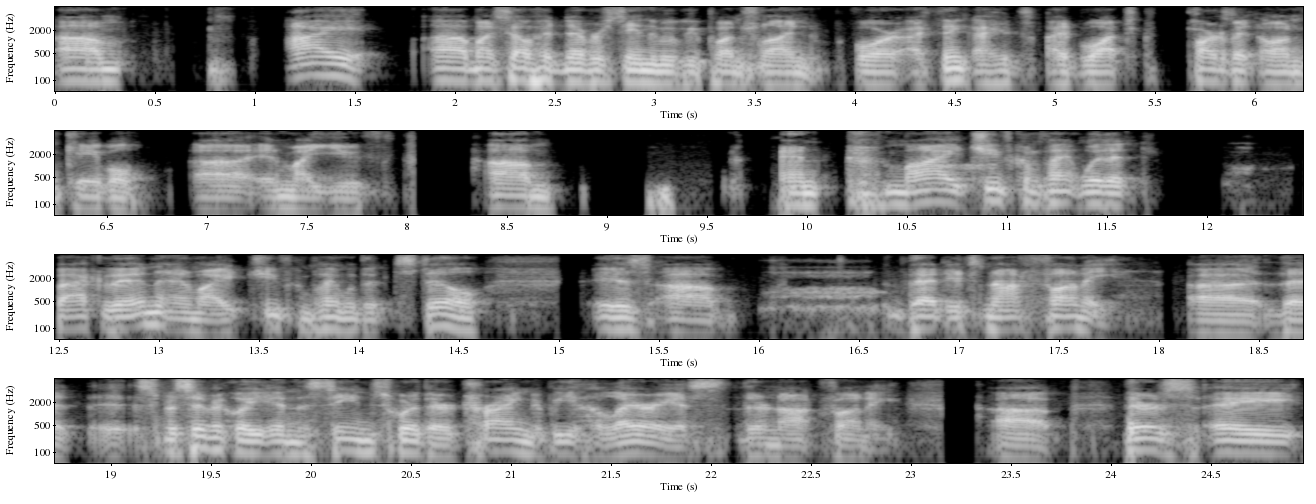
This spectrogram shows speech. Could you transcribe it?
Um, I uh, myself had never seen the movie Punchline before. I think I had I'd watched part of it on cable uh, in my youth, um, and my chief complaint with it back then, and my chief complaint with it still, is uh, that it's not funny. Uh, that uh, specifically in the scenes where they're trying to be hilarious, they're not funny. Uh, there's a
